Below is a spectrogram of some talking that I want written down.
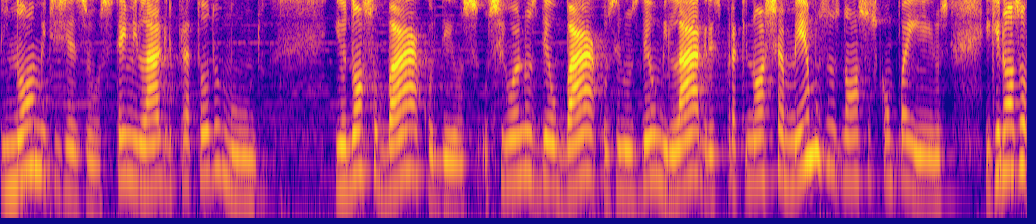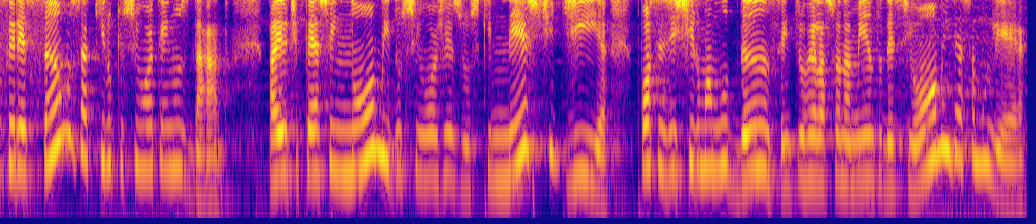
em nome de Jesus, tem milagre para todo mundo. E o nosso barco, Deus, o Senhor nos deu barcos e nos deu milagres para que nós chamemos os nossos companheiros e que nós ofereçamos aquilo que o Senhor tem nos dado. Pai, eu te peço em nome do Senhor Jesus que neste dia possa existir uma mudança entre o relacionamento desse homem e dessa mulher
